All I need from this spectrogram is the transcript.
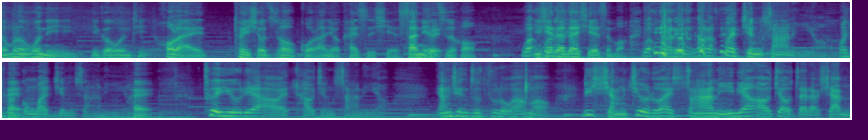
能不能问你一个问题？后来退休之后，果然有开始写。三年之后，你现在在写什么？我我我我前三年哦，我就讲我前三年。嘿，退休了后的头前三年哦，杨庆珠拄了我哦，你上少的话三年了后才有材料写物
